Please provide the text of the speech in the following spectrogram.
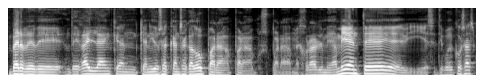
verde de, de guideline que han, que han ido que han sacado para, para, pues, para mejorar el medio ambiente y ese tipo de cosas.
